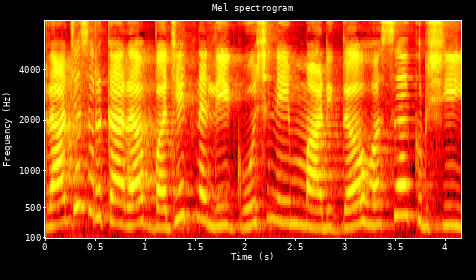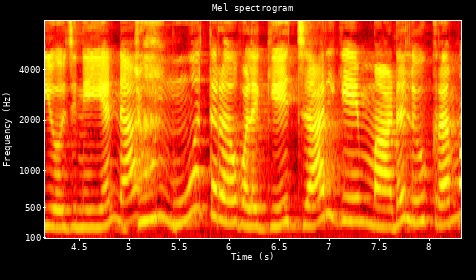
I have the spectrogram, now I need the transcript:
ರಾಜ್ಯ ಸರ್ಕಾರ ಬಜೆಟ್ನಲ್ಲಿ ಘೋಷಣೆ ಮಾಡಿದ್ದ ಹೊಸ ಕೃಷಿ ಯೋಜನೆಯನ್ನ ಜೂನ್ ಮೂವತ್ತರ ಒಳಗೆ ಜಾರಿಗೆ ಮಾಡಲು ಕ್ರಮ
